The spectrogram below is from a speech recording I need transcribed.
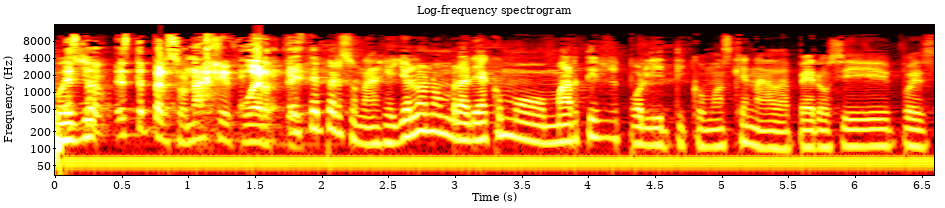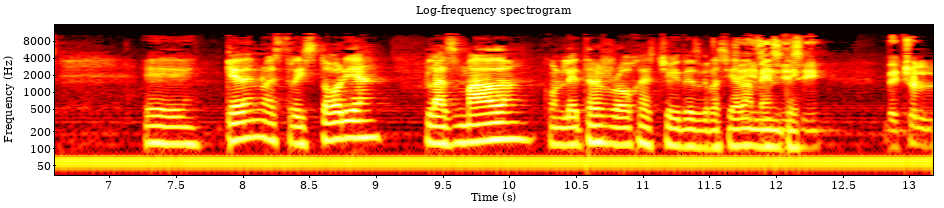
Pues este, yo- este personaje fuerte. Este personaje, yo lo nombraría como mártir político más que nada, pero sí, pues eh, queda en nuestra historia plasmada con letras rojas, Chuy, desgraciadamente. Sí, sí, sí, sí. De hecho, el,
